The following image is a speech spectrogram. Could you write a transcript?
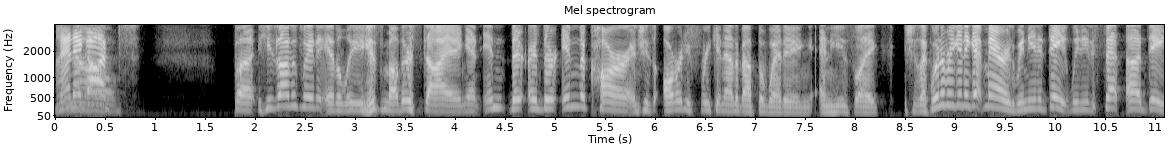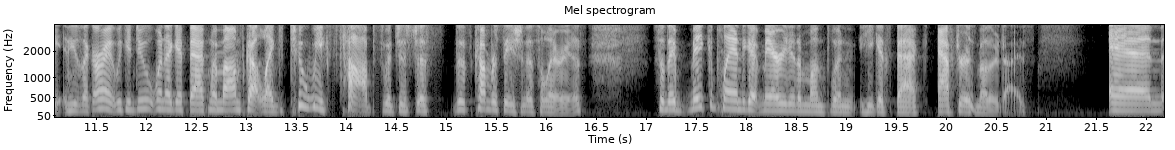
Manigot. But he's on his way to Italy. His mother's dying, and in they're they're in the car, and she's already freaking out about the wedding. And he's like, she's like, when are we gonna get married? We need a date. We need to set a date. And he's like, all right, we can do it when I get back. My mom's got like two weeks tops, which is just this conversation is hilarious. So they make a plan to get married in a month when he gets back after his mother dies. And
